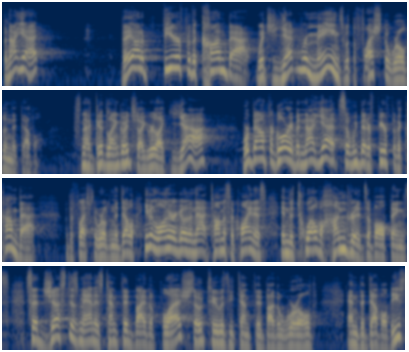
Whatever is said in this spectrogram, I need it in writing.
but not yet. They ought to fear for the combat which yet remains with the flesh, the world, and the devil. Isn't that good language? Like we're like, yeah, we're bound for glory, but not yet, so we better fear for the combat with the flesh, the world, and the devil. Even longer ago than that, Thomas Aquinas, in the 1200s of all things, said, Just as man is tempted by the flesh, so too is he tempted by the world and the devil. These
